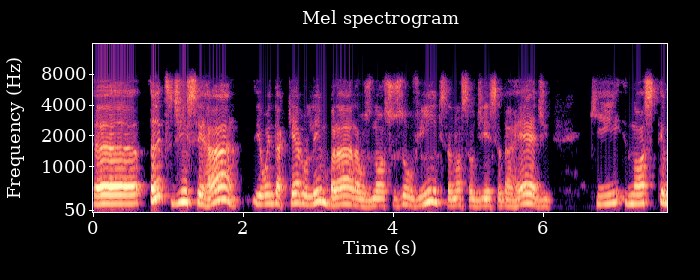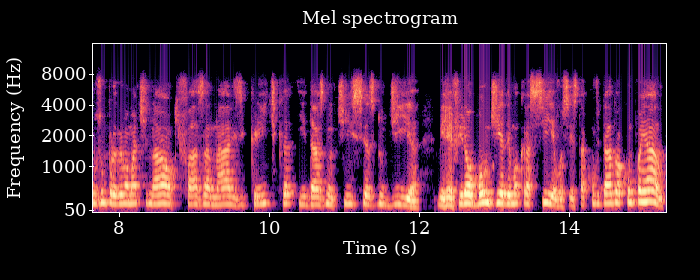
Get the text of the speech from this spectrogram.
Uh, antes de encerrar, eu ainda quero lembrar aos nossos ouvintes, à nossa audiência da Rede, que nós temos um programa matinal que faz análise crítica e das notícias do dia. Me refiro ao Bom Dia Democracia, você está convidado a acompanhá-lo.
